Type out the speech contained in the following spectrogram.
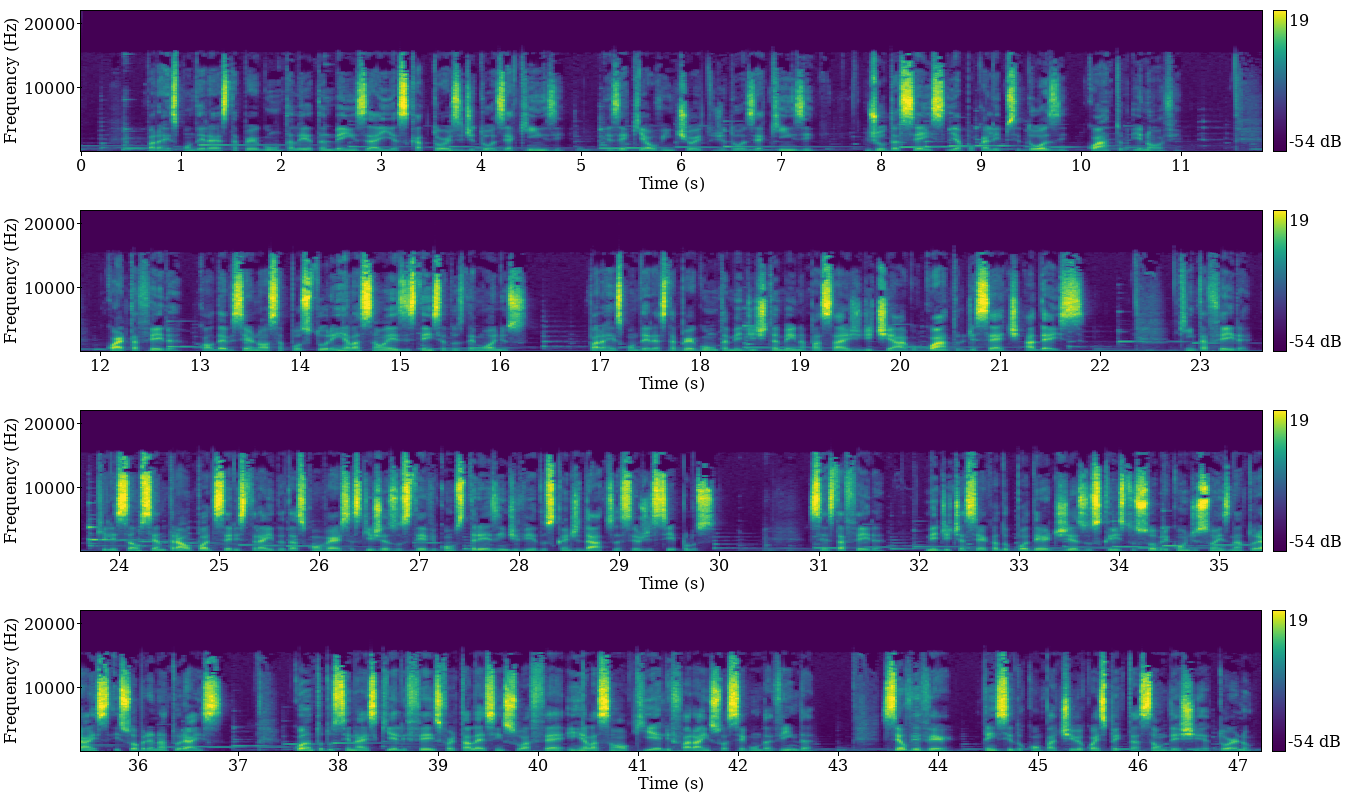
Para responder a esta pergunta, leia também Isaías 14, de 12 a 15, Ezequiel 28, de 12 a 15, Judas 6 e Apocalipse 12, 4 e 9. Quarta-feira, qual deve ser nossa postura em relação à existência dos demônios? Para responder esta pergunta, medite também na passagem de Tiago 4, de 7 a 10. Quinta-feira, que lição central pode ser extraída das conversas que Jesus teve com os três indivíduos candidatos a seus discípulos? Sexta-feira, medite acerca do poder de Jesus Cristo sobre condições naturais e sobrenaturais. Quanto dos sinais que ele fez fortalecem sua fé em relação ao que ele fará em sua segunda vinda? Seu viver tem sido compatível com a expectação deste retorno?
